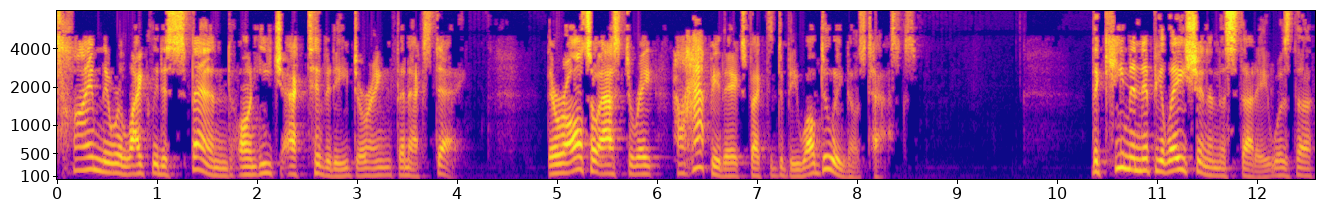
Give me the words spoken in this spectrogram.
time they were likely to spend on each activity during the next day. They were also asked to rate how happy they expected to be while doing those tasks. The key manipulation in the study was the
